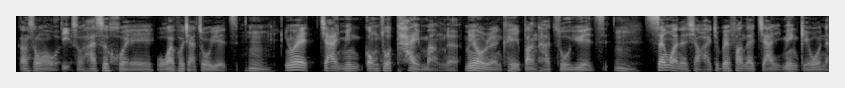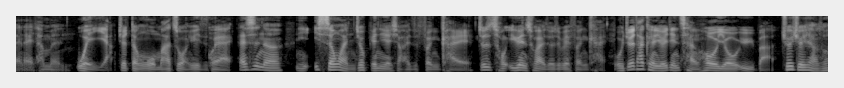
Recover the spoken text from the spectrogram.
刚生完我弟的时候，她是回我外婆。家坐月子，嗯，因为家里面工作太忙了，没有人可以帮他坐月子，嗯，生完的小孩就被放在家里面给我奶奶他们喂养，就等我妈坐完月子回来。但是呢，你一生完你就跟你的小孩子分开，就是从医院出来之后就被分开。我觉得他可能有一点产后忧郁吧，就会觉得想说，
